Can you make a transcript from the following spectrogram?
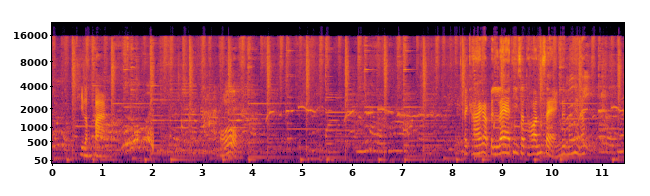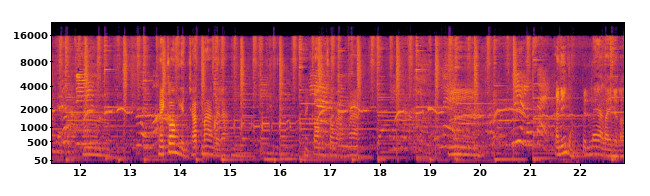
ำที่ลำปาง โอ้คล้ายๆกับเป็นแร่ที่สะท้อนแสงด้วยมั้งเนี่ยนะในกล้องเห็นชัดมากเลยนะ ในกล้องสว่างมากอืมนี่เราแสงอันนี้เป็นแร่อะไรเนี่ยเรา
